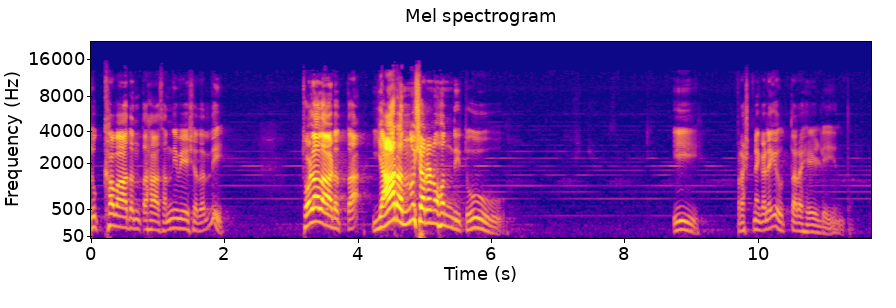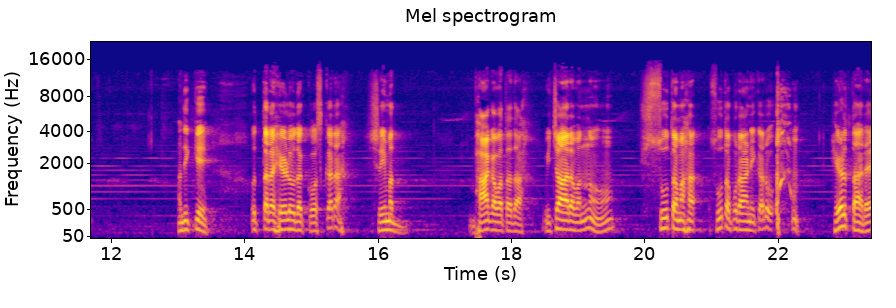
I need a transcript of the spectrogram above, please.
ದುಃಖವಾದಂತಹ ಸನ್ನಿವೇಶದಲ್ಲಿ ತೊಳಲಾಡುತ್ತಾ ಯಾರನ್ನು ಶರಣು ಹೊಂದಿತು? ಈ ಪ್ರಶ್ನೆಗಳಿಗೆ ಉತ್ತರ ಹೇಳಿ ಅಂತ. ಅದಕ್ಕೆ ಉತ್ತರ ಹೇಳುವುದಕ್ಕೋಸ್ಕರ ಶ್ರೀಮದ್ ಭಾಗವತದ ವಿಚಾರವನ್ನು ಸೂತಮಹ ಸೂತ ಪುರಾಣಿಕರು ಹೇಳ್ತಾರೆ.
